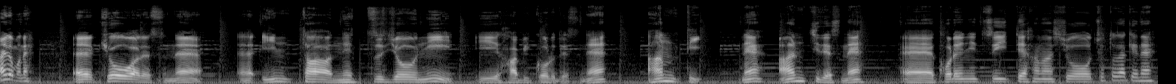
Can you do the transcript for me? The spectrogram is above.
はい、どうもね、えー、今日はですね、え、インターネット上にはびこるですね、アンティ、ね、アンチですね、えー、これについて話をちょっとだけね、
